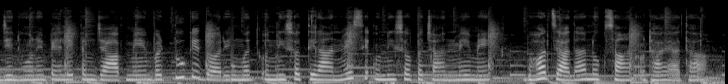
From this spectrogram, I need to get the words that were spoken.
जिन्होंने पहले पंजाब में वट्टू के दौरे हुकूमत उन्नीस से उन्नीस में बहुत ज़्यादा नुकसान उठाया था।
